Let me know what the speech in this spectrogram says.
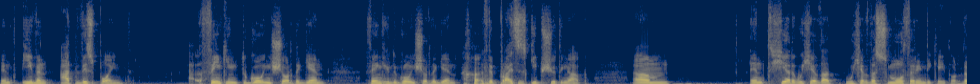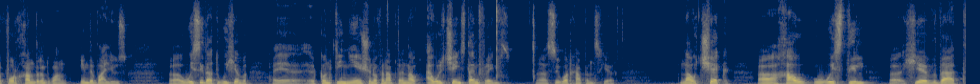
And even at this point, thinking to going short again, thinking to going short again, the prices keep shooting up. Um, and here we have that we have the smoother indicator, the 400 one in the values. Uh, we see that we have a, a, continuation of an uptrend. Now I will change time frames. Uh, see what happens here. Now check uh, how we still uh, have that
